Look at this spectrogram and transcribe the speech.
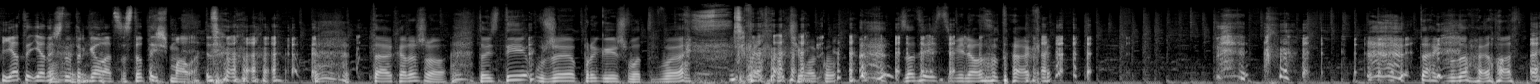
я, я начну торговаться, 100 тысяч мало. Так, хорошо. То есть ты уже прыгаешь вот в чуваку за 200 миллионов, так. Так, ну давай, ладно.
